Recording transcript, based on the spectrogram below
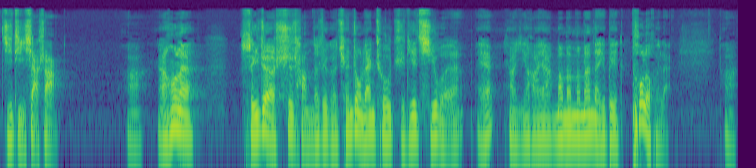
集体下杀，啊，然后呢，随着市场的这个权重蓝筹止跌企稳，哎，像银行呀，慢慢慢慢的又被拖了回来，啊，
